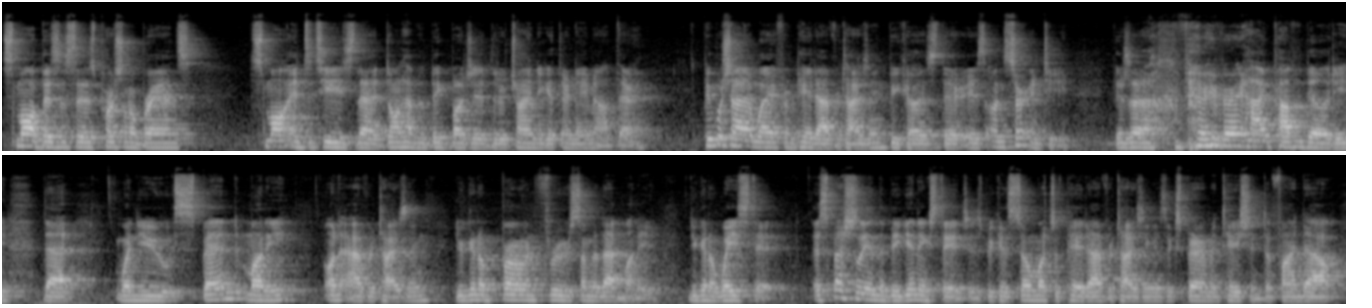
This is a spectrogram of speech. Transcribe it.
small businesses, personal brands, small entities that don't have a big budget that are trying to get their name out there. People shy away from paid advertising because there is uncertainty there's a very, very high probability that when you spend money on advertising, you're gonna burn through some of that money. You're gonna waste it, especially in the beginning stages, because so much of paid advertising is experimentation to find out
